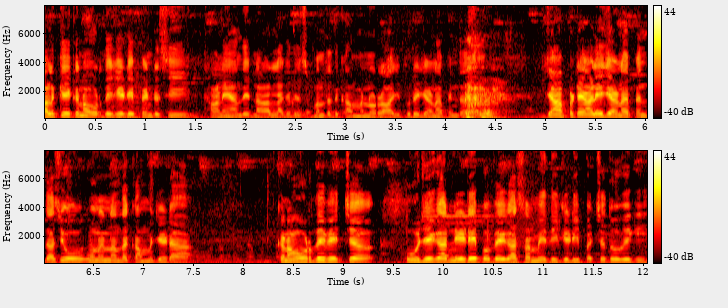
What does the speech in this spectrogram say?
ਹਲਕੇ ਘਨੌਰ ਦੇ ਜਿਹੜੇ ਪਿੰਡ ਸੀ, ਥਾਣਿਆਂ ਦੇ ਨਾਲ ਲੱਗਦੇ ਸੰਬੰਧਿਤ ਕੰਮ ਨੂੰ ਰਾਜਪੁਰੇ ਜਾਣਾ ਪੈਂਦਾ ਸੀ ਜਾਂ ਪਟਿਆਲੇ ਜਾਣਾ ਪੈਂਦਾ ਸੀ। ਉਹ ਹੁਣ ਇਹਨਾਂ ਦਾ ਕੰਮ ਜਿਹੜਾ ਘਨੌਰ ਦੇ ਵਿੱਚ ਹੋ ਜਾਏਗਾ ਨੇੜੇ ਪਵੇਗਾ ਸਮੇਂ ਦੀ ਜਿਹੜੀ ਬਚਤ ਹੋਵੇਗੀ।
